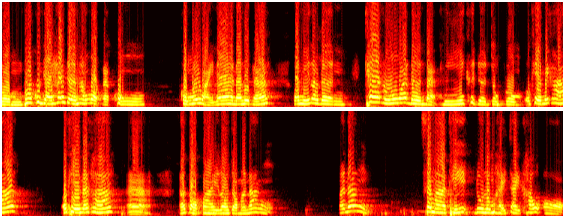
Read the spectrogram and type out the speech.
กรม ถ้าคุณยายให้เดินทั้งหมดนะคงคงไม่ไหวแน่นะลูกนะ วันนี้เราเดินแค่รู้ว่าเดินแบบนี้คือเดินจงกรม โอเคไหมคะ โอเคนะคะ อ่า แล้วต่อไปเราจะมานั่ง มานั่งสมาธิดูลมหายใจเข้าออก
